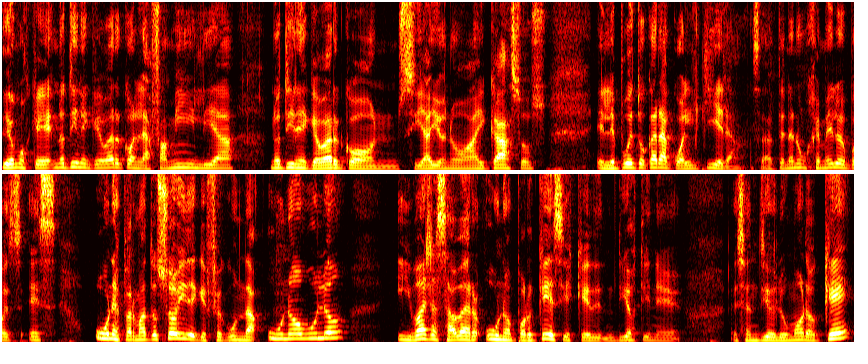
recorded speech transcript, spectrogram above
digamos que no tiene que ver con la familia, no tiene que ver con si hay o no hay casos. Eh, le puede tocar a cualquiera. O sea, tener un gemelo pues, es un espermatozoide que fecunda un óvulo y vaya a saber uno por qué, si es que Dios tiene el sentido del humor o qué,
